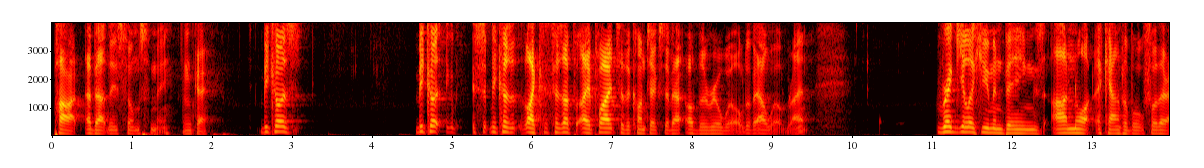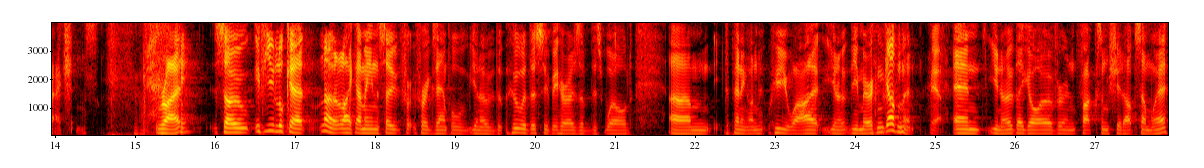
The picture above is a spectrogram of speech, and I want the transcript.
part about these films for me. Okay. because because because like because I, I apply it to the context of our, of the real world of our world right? Regular human beings are not accountable for their actions right? So if you look at no like i mean so for, for example you know the, who are the superheroes of this world? Um, depending on who you are you know the american government. Yeah. and you know they go over and fuck some shit up somewhere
